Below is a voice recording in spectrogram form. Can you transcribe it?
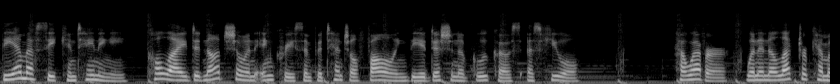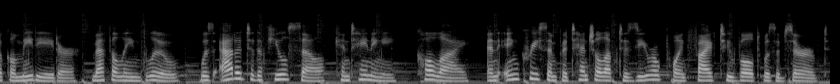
The MFC containing E. coli did not show an increase in potential following the addition of glucose as fuel. However, when an electrochemical mediator, methylene blue, was added to the fuel cell containing E. coli, an increase in potential up to 0.52 volt was observed.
